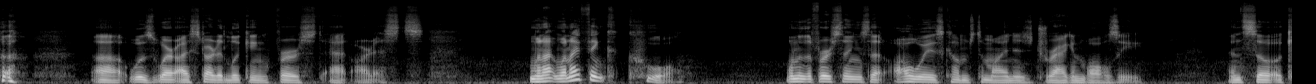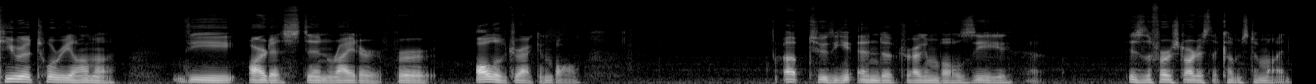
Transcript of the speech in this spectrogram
uh, was where I started looking first at artists. When I when I think cool, one of the first things that always comes to mind is Dragon Ball Z, and so Akira Toriyama the artist and writer for all of Dragon Ball up to the end of Dragon Ball Z is the first artist that comes to mind.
